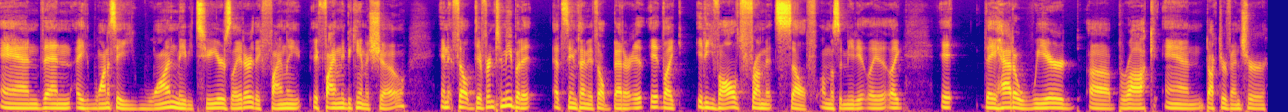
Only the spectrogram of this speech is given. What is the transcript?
and then I want to say one, maybe two years later, they finally it finally became a show, and it felt different to me, but it at the same time it felt better. It it like it evolved from itself almost immediately. Like it they had a weird uh, Brock and Doctor Venture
